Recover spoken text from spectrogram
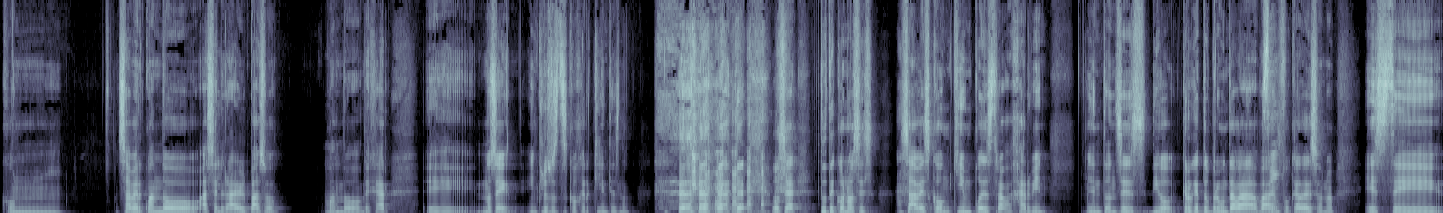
con saber cuándo acelerar el paso, cuándo dejar. Eh, no sé, incluso hasta escoger clientes, ¿no? o sea, tú te conoces, sabes con quién puedes trabajar bien. Entonces, digo, creo que tu pregunta va, va enfocada a eso, ¿no? Este,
